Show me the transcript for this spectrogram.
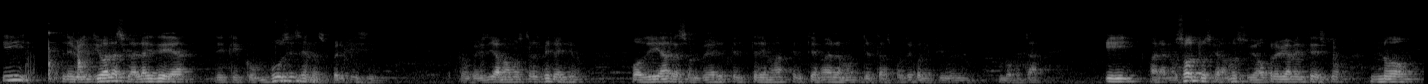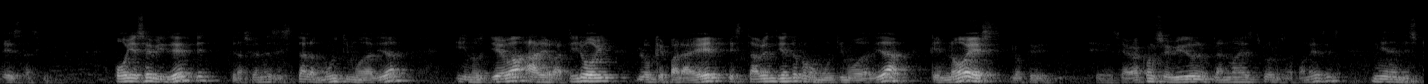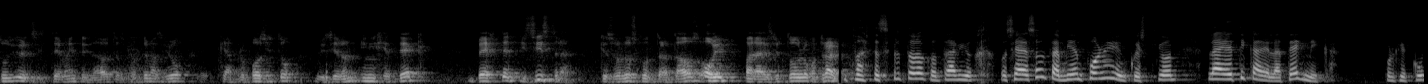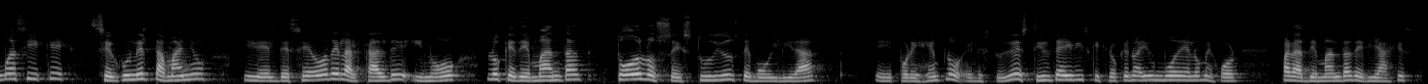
y le vendió a la ciudad la idea de que con buses en la superficie, lo que llamamos Transmilenio, podía resolver el tema, el tema del transporte colectivo en Bogotá. Y para nosotros, que habíamos estudiado previamente esto, no es así. Hoy es evidente que la ciudad necesita la multimodalidad y nos lleva a debatir hoy lo que para él está vendiendo como multimodalidad, que no es lo que eh, se había concebido en el plan maestro de los japoneses, ni en el estudio del sistema integrado de transporte masivo, que a propósito lo hicieron Ingetec, Bechtel y Sistra, que son los contratados hoy para decir todo lo contrario. Para decir todo lo contrario. O sea, eso también pone en cuestión la ética de la técnica, porque ¿cómo así que según el tamaño y el deseo del alcalde y no lo que demandan todos los estudios de movilidad, eh, por ejemplo, el estudio de Steve Davis, que creo que no hay un modelo mejor para demanda de viajes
